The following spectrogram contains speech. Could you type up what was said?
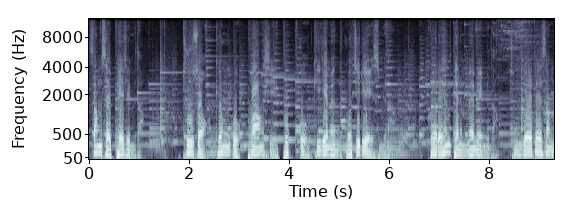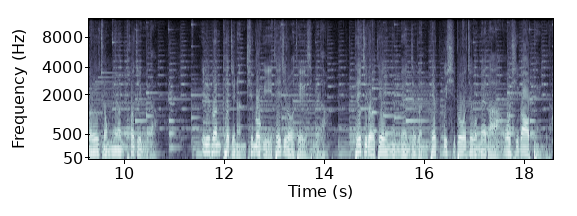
상세 페이지입니다. 주소 경북 포항시 북구 기계면 고지리에 있습니다. 거래 형태는 매매입니다. 중개 대상물 종류는 토지입니다. 1번 토지는 지목이 대지로 되어 있습니다. 대지로 되어 있는 면적은 195제곱미터 59평입니다.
